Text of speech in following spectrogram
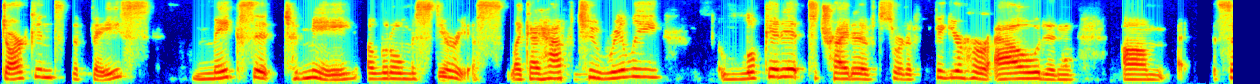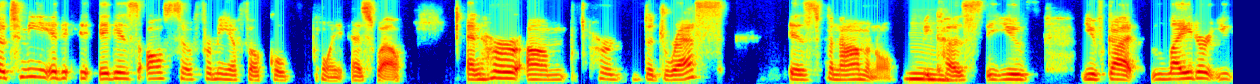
darkened the face makes it to me a little mysterious. Like I have to really look at it to try to sort of figure her out and um so to me it, it it is also for me a focal point as well and her um her the dress is phenomenal Mm. because you you've got lighter you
